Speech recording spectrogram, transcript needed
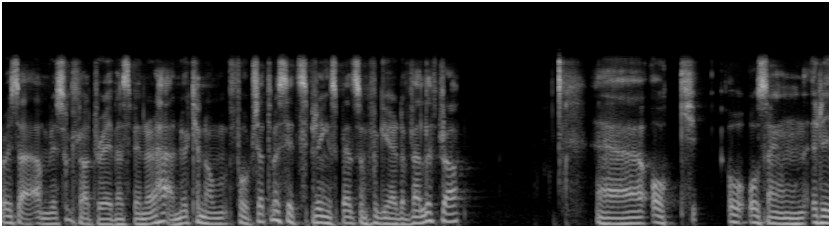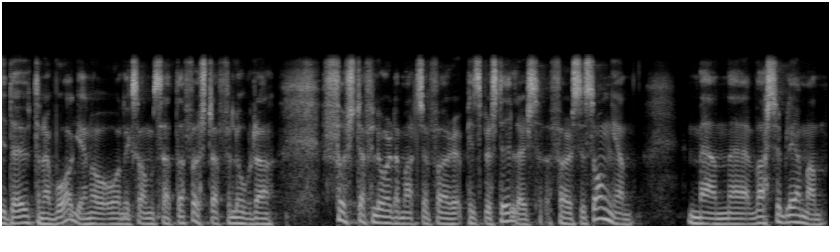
då är det så här, det är såklart Ravens vinner det här. Nu kan de fortsätta med sitt springspel som fungerade väldigt bra. och och, och sen rida ut den här vågen och, och liksom sätta första, förlora, första förlorade matchen för Pittsburgh Steelers för säsongen. Men eh, varse blev man.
